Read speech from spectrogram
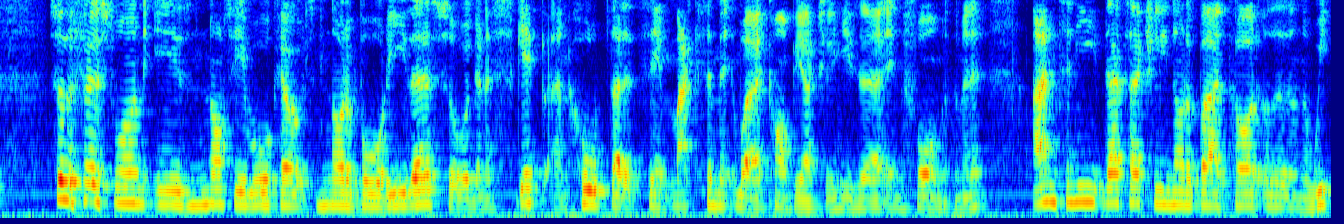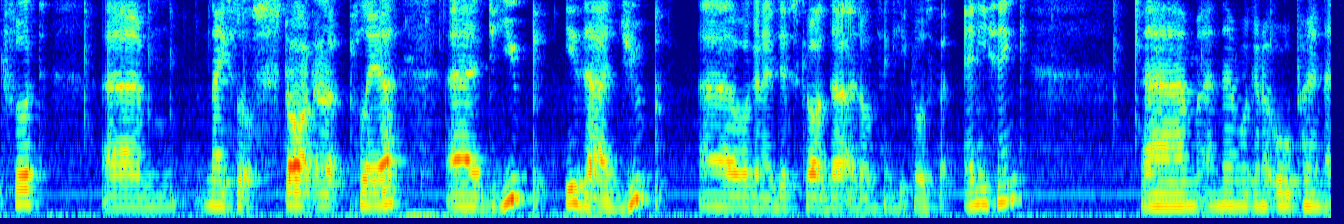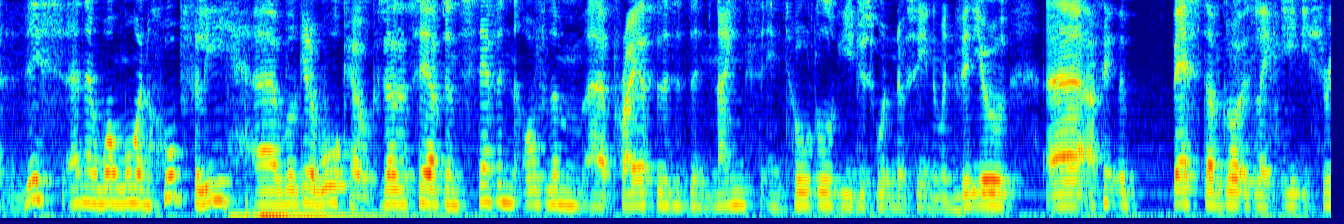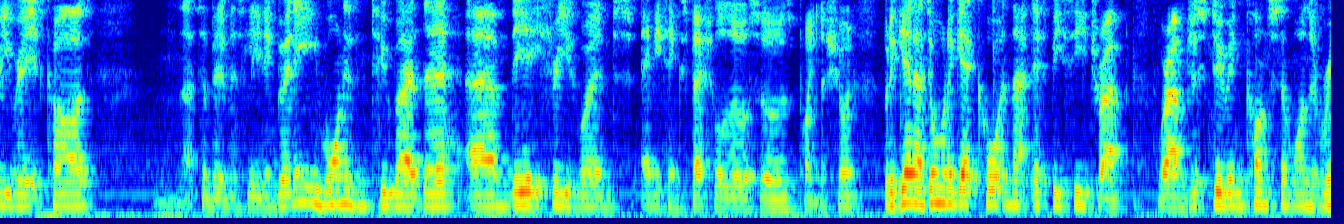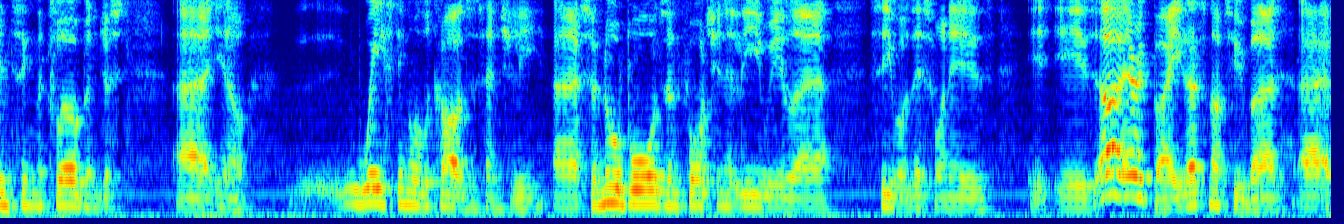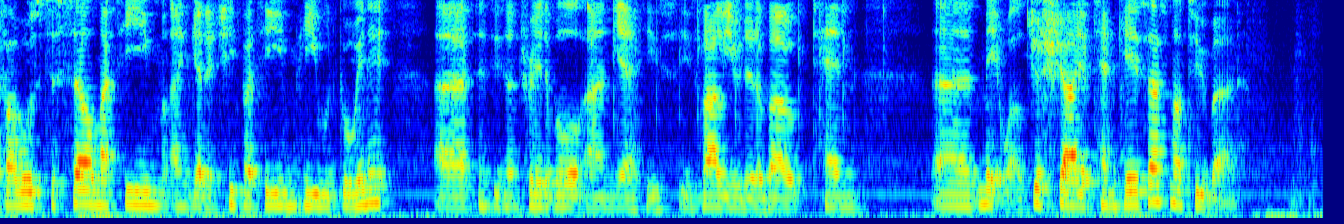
So the first one is not a walkout, it's not a board either, so we're going to skip and hope that it's St. Maximin. Well, it can't be actually, he's uh, in form at the minute. Anthony, that's actually not a bad card other than the weak foot. Um, nice little starter player. Uh, dupe is a dupe. Uh, we're going to discard that. I don't think he goes for anything. Um, and then we're going to open this and then one more and hopefully uh, we'll get a walkout because as I say I've done seven of them uh, prior so this is the ninth in total you just wouldn't have seen them in video uh, I think the best I've got is like 83 rated cards that's a bit misleading but an 81 isn't too bad there um, the 83s weren't anything special though so it was pointless showing but again I don't want to get caught in that SBC trap where I'm just doing constant ones rinsing the club and just uh, you know, wasting all the cards essentially. Uh, so no boards, unfortunately. We'll uh, see what this one is. It is ah Eric Bailly. That's not too bad. Uh, if I was to sell my team and get a cheaper team, he would go in it. Uh, since he's untradeable and yeah he's he's valued at about 10 uh well just shy of 10k so that's not too bad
